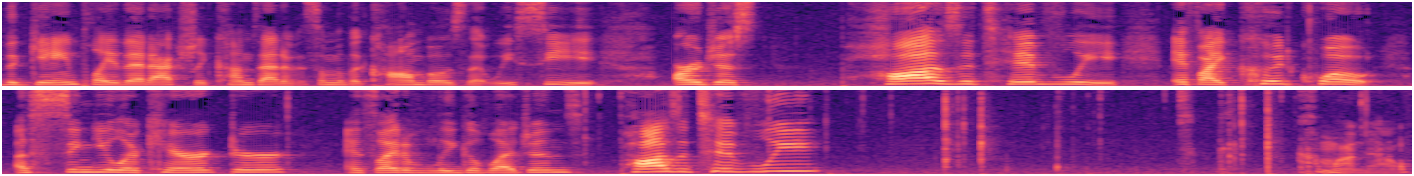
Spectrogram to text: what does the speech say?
the gameplay that actually comes out of it, some of the combos that we see are just positively, if I could quote a singular character inside of League of Legends, positively Come on now.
